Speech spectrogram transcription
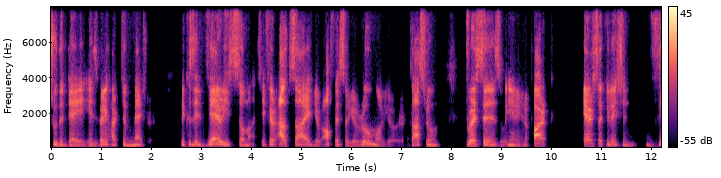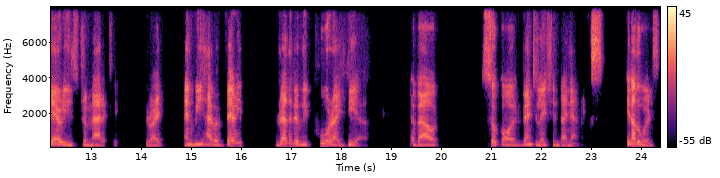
through the day is very hard to measure because it varies so much. If you're outside your office or your room or your classroom versus you know, in a park, air circulation varies dramatically, right? And we have a very relatively poor idea about so called ventilation dynamics. In other words,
